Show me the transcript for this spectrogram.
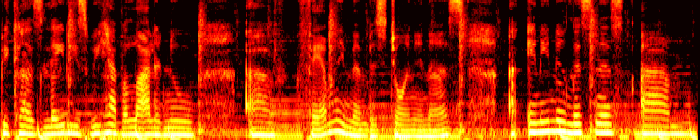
because, ladies, we have a lot of new uh, family members joining us. Uh, any new listeners, um,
